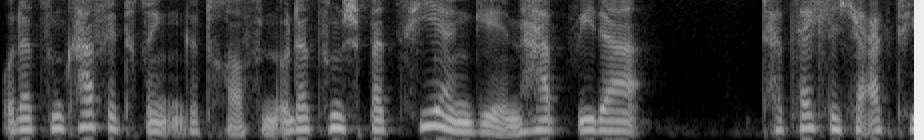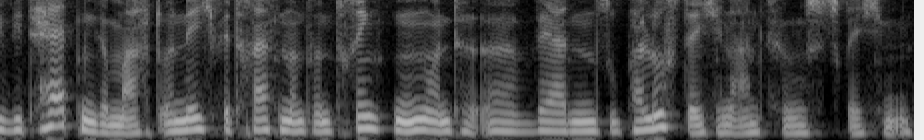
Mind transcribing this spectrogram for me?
oder zum Kaffeetrinken getroffen oder zum Spazierengehen, habe wieder tatsächliche Aktivitäten gemacht und nicht, wir treffen uns und trinken und äh, werden super lustig in Anführungsstrichen,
